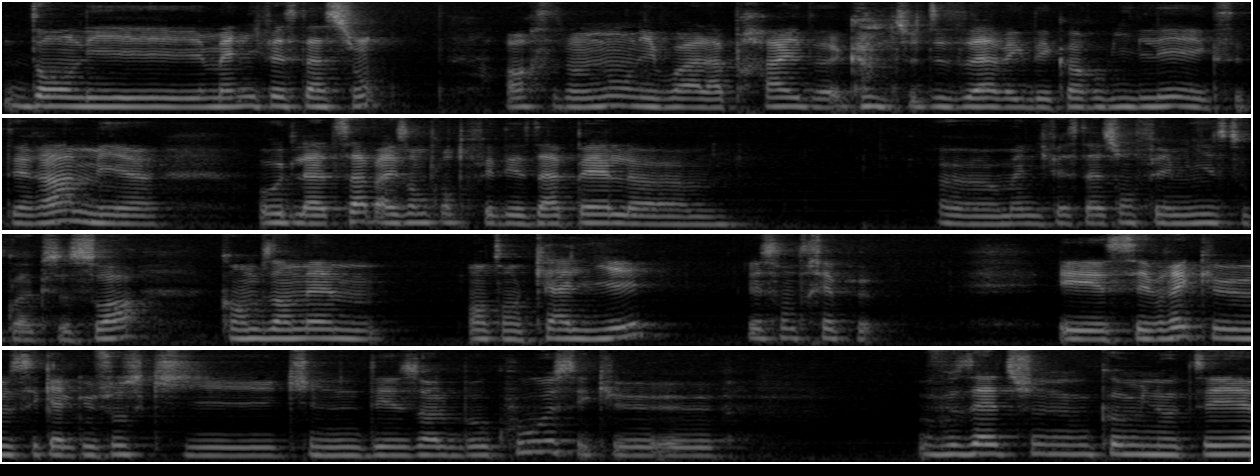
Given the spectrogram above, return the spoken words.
dans les manifestations. Alors, nous, on les voit à la Pride, comme tu disais, avec des corps huilés, etc. Mais euh, au-delà de ça, par exemple, quand on fait des appels euh, euh, aux manifestations féministes ou quoi que ce soit, quand bien même en tant qu'alliés, ils sont très peu. Et c'est vrai que c'est quelque chose qui, qui, me désole beaucoup, c'est que vous êtes une communauté,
